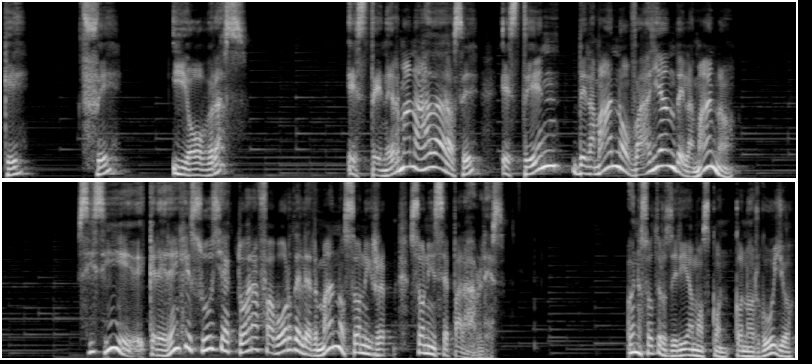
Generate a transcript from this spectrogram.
que fe y obras estén hermanadas, ¿eh? estén de la mano, vayan de la mano. Sí, sí, creer en Jesús y actuar a favor del hermano son, son inseparables. Hoy nosotros diríamos con, con orgullo,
